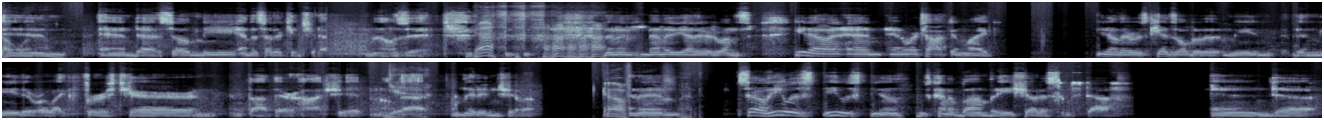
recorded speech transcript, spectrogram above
and and uh, so me and this other kid showed up, and that was it. none, of, none of the other ones, you know, and and we're talking like you know, there was kids older than me than me that were like first chair and, and thought they were hot shit and all Yeah. that, and they didn't show up. Oh, of and course. then- man. So he was he was you know he was kind of bummed, but he showed us some stuff. And uh,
